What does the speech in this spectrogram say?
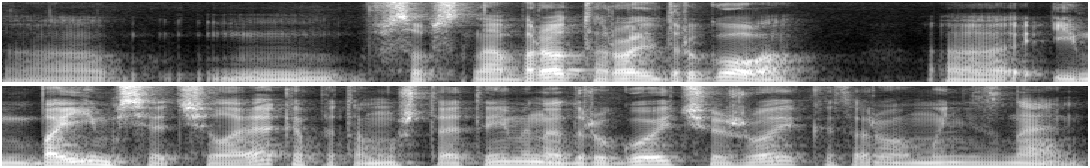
э, собственно, оборот роль другого. И мы боимся человека, потому что это именно другой, чужой, которого мы не знаем.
